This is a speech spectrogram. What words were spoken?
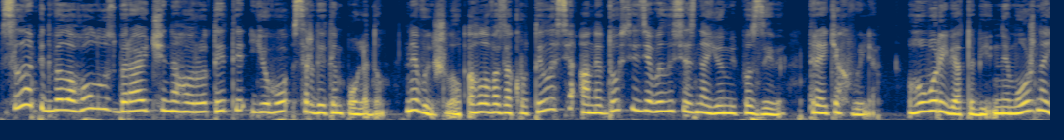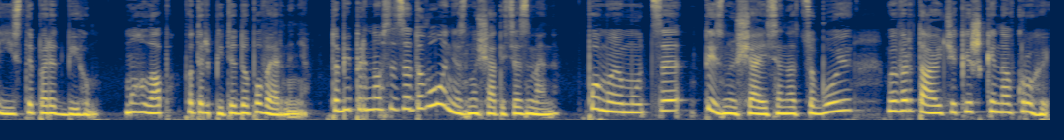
Села підвела голову, збираючи нагородити його сердитим поглядом. Не вийшло. Голова закрутилася, а невдовзі з'явилися знайомі позиви. Третя хвиля. Говорив я тобі, не можна їсти перед бігом. Могла б потерпіти до повернення. Тобі приносить задоволення знущатися з мене. По-моєму, це ти знущаєшся над собою, вивертаючи кишки навкруги.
